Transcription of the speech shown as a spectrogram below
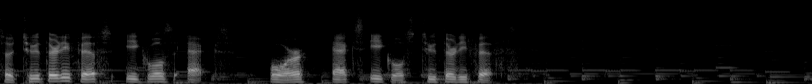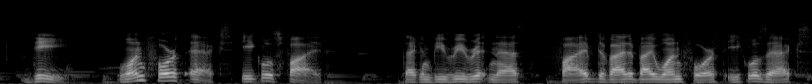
So 2 35ths equals x, or x equals 2 35ths. D. 1 fourth x equals 5. That can be rewritten as 5 divided by 1 fourth equals x,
